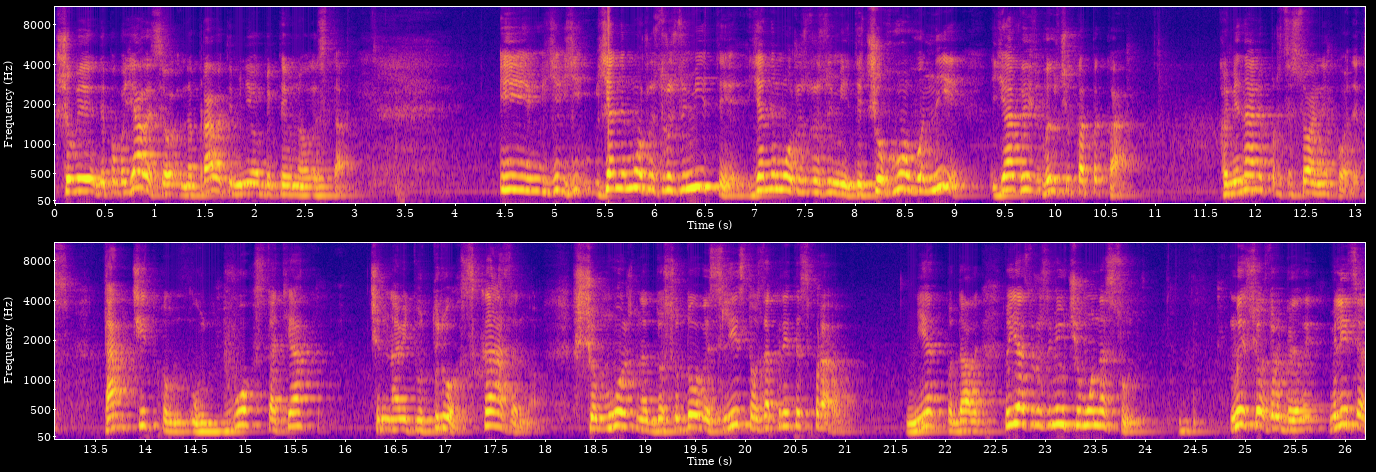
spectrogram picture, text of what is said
що ви не побоялися направити мені об'єктивного листа. І я- не можу зрозуміти, я не можу зрозуміти, чого вони. Я вивчив КПК, Кримінально-процесуальний кодекс. Там чітко у двох статтях, чи навіть у трьох, сказано, що можна досудове слідство закрити справу. Ні, подали. Ну я зрозумів, чому на суд. Ми все зробили. Міліція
